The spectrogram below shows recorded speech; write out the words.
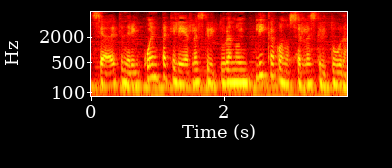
Se ha de tener en cuenta que leer la escritura no implica conocer la escritura.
